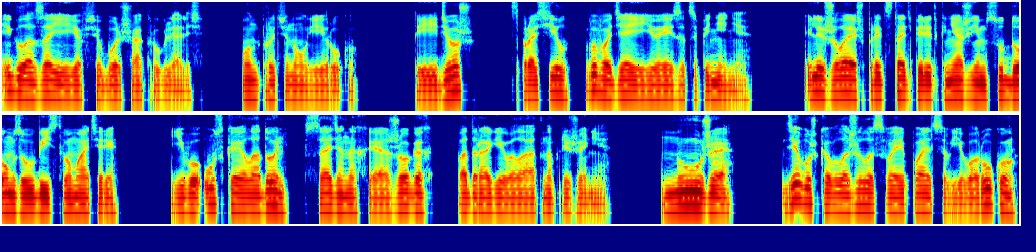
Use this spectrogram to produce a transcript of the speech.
и глаза ее все больше округлялись. Он протянул ей руку. «Ты идешь?» — спросил, выводя ее из оцепенения. «Или желаешь предстать перед княжьим судом за убийство матери?» Его узкая ладонь в ссадинах и ожогах подрагивала от напряжения. «Ну же!» Девушка вложила свои пальцы в его руку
